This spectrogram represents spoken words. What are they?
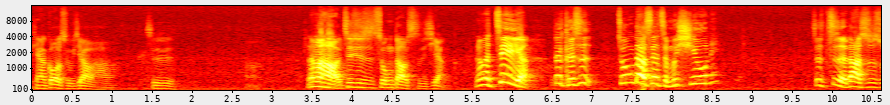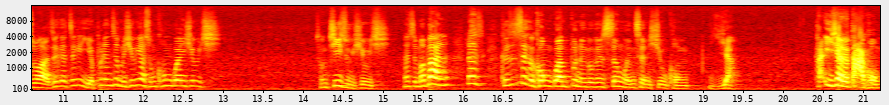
听告诉教好，是不是？啊，那么好，这就是中道实相。那么这样，那可是中道是要怎么修呢？这智者大师说啊，这个这个也不能这么修，要从空观修起，从基础修起。那怎么办呢？那可是这个空观不能够跟声闻乘修空一样，他一下就大空，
